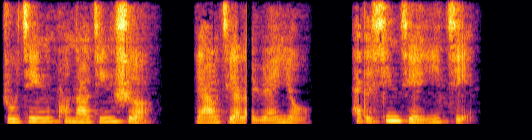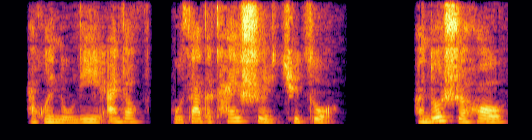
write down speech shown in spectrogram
如今碰到金舍，了解了缘由，他的心结已解，他会努力按照。菩萨的开示去做，很多时候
